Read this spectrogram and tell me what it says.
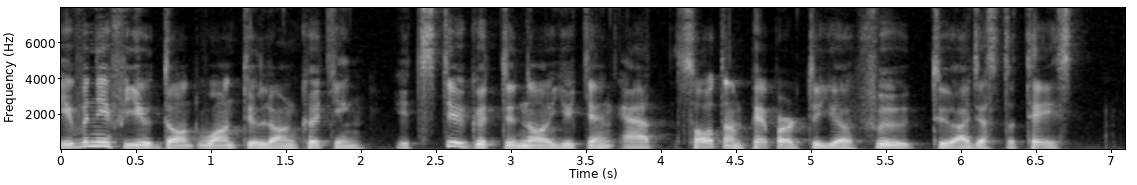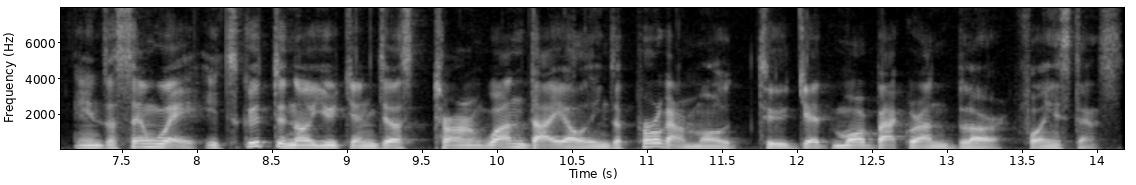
even if you don't want to learn cooking, it's still good to know you can add salt and pepper to your food to adjust the taste. In the same way, it's good to know you can just turn one dial in the program mode to get more background blur, for instance.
